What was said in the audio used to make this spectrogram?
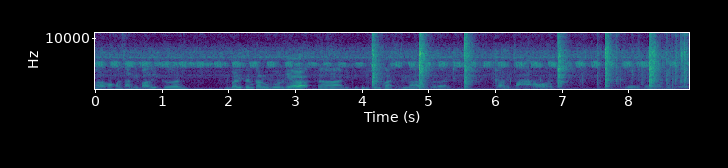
Ngalah kokosan dibalikeun. dibalikeun ka luhur Teu. tah di kitu dicungkaskeun. Ulah diparol. Nih, saya nabung euy.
